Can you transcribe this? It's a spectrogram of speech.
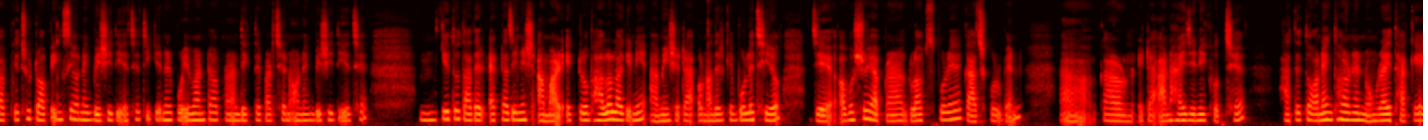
সব কিছু টপিংসই অনেক বেশি দিয়েছে। চিকেনের পরিমাণটা আপনারা দেখতে পাচ্ছেন অনেক বেশি দিয়েছে। কিন্তু তাদের একটা জিনিস আমার একটু ভালো লাগেনি, আমি সেটা ওনাদেরকে বলেছিও যে অবশ্যই আপনারা গ্লাভস পরে কাজ করবেন কারণ এটা আনহাইজেনিক হচ্ছে। হাতে তো অনেক ধরনের নোংরাই থাকে।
